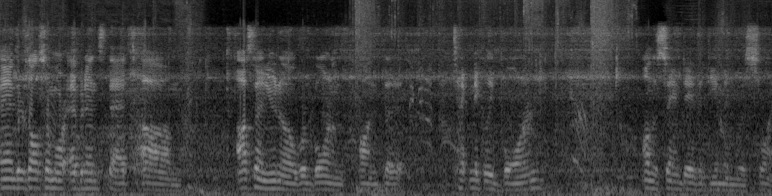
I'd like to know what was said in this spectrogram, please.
And there's also more evidence that um, Asta and Yuno were born on the technically born on the same day the demon was slain.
